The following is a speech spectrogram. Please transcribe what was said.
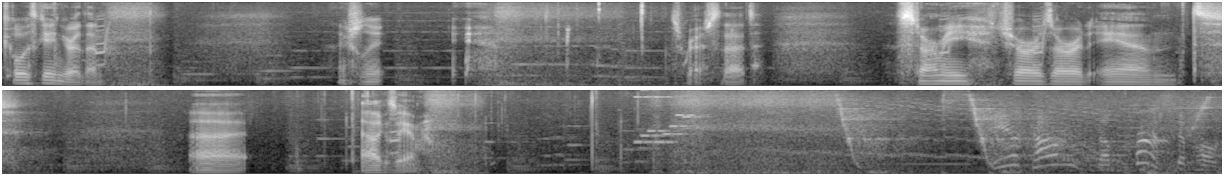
go with Gengar then. Actually, scratch that. Starmie, Charizard, and uh. The first opponent.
